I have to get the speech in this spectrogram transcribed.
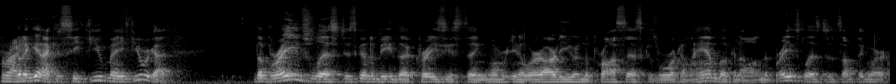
Right. But again, I could see few, many fewer guys. The Braves list is going to be the craziest thing when we're, you know we're already in the process because we're working on the handbook and all. And the Braves list is something where,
